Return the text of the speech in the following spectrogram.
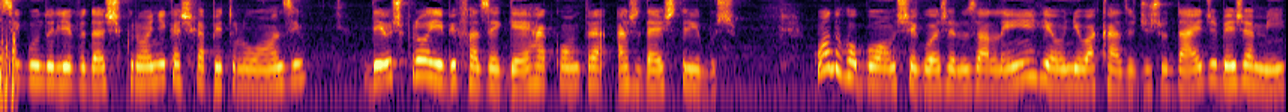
Segundo o livro das Crônicas, capítulo 11, Deus proíbe fazer guerra contra as dez tribos. Quando Roboão chegou a Jerusalém, reuniu a casa de Judá e de Benjamim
